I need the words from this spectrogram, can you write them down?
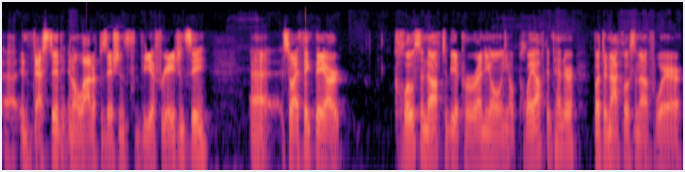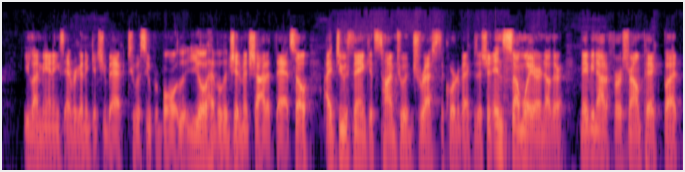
uh, invested in a lot of positions via free agency. Uh, so I think they are close enough to be a perennial you know playoff contender, but they're not close enough where Eli Manning's ever going to get you back to a Super Bowl. You'll have a legitimate shot at that. So I do think it's time to address the quarterback position in some way or another. Maybe not a first round pick, but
